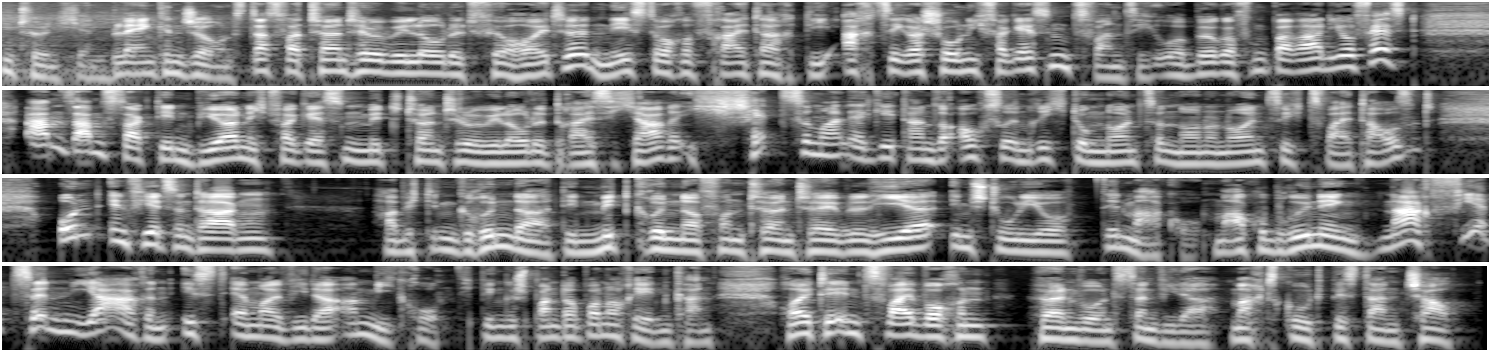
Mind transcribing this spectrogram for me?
Letzten Tönchen. Blank Jones. Das war Turntable Reloaded für heute. Nächste Woche Freitag die 80er Show nicht vergessen. 20 Uhr Bürgerfunk bei Radio Fest. Am Samstag den Björn nicht vergessen mit Turntable Reloaded 30 Jahre. Ich schätze mal, er geht dann so auch so in Richtung 1999, 2000. Und in 14 Tagen habe ich den Gründer, den Mitgründer von Turntable hier im Studio, den Marco. Marco Brüning. Nach 14 Jahren ist er mal wieder am Mikro. Ich bin gespannt, ob er noch reden kann. Heute in zwei Wochen hören wir uns dann wieder. Macht's gut. Bis dann. Ciao.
